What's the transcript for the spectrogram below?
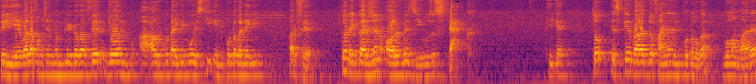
फिर ये वाला फ़ंक्शन कंप्लीट होगा, फिर जो आउटपुट आएगी, वो इसकी इनपुट बनेगी, और फिर तो रिकर्जन ऑलवेज यूज़ स्टैक ठीक है? तो इसके बाद जो फाइनल इनपुट होगा, वो हमारे,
